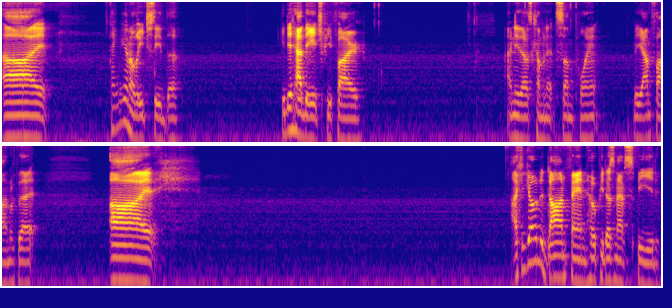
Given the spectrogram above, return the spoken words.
Uh, I think we're going to Leech Seed, though. He did have the HP Fire. I knew that was coming at some point. But yeah, I'm fine with that. Uh... I could go into Donphan and hope he doesn't have speed.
